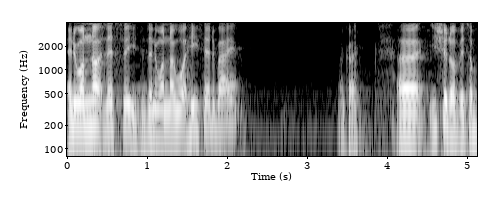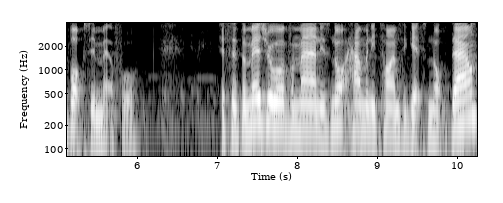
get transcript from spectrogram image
Anyone know? Let's see. Does anyone know what he said about it? Okay. Uh, you should have. It's a boxing metaphor. It says the measure of a man is not how many times he gets knocked down,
